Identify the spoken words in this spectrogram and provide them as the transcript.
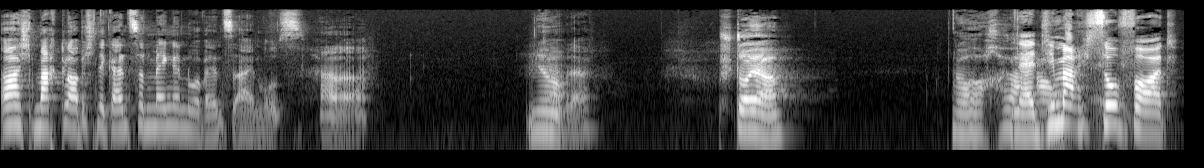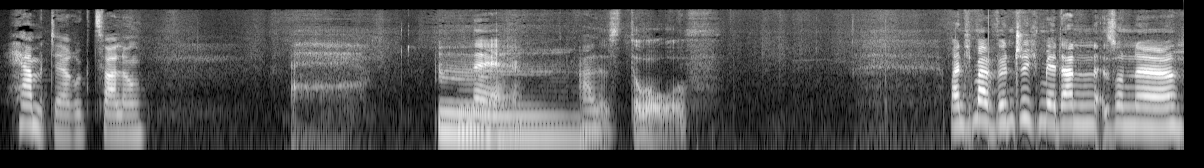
Oh, ich mache, glaube ich, eine ganze Menge nur, wenn es sein muss. Ha, Ja. Steuer. Och, hör Na, die mache ich sofort. Her mit der Rückzahlung. Nee, alles doof. Manchmal wünsche ich mir dann so eine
